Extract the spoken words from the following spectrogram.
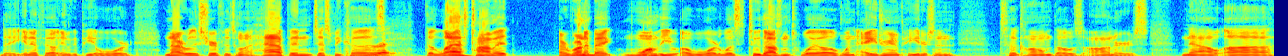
the NFL MVP award. Not really sure if it's going to happen, just because right. the last time it a running back won the award was 2012 when Adrian Peterson took home those honors. Now, uh,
